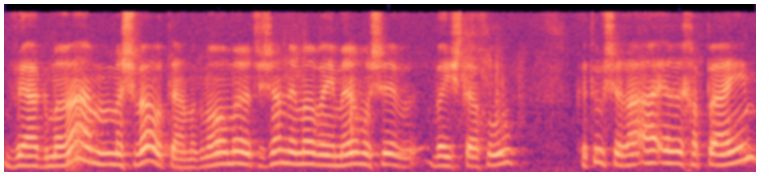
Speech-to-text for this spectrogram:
והגמרא משווה אותם, הגמרא אומרת ששם נאמר וימהר משה וישתחו, כתוב שראה ערך אפיים,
